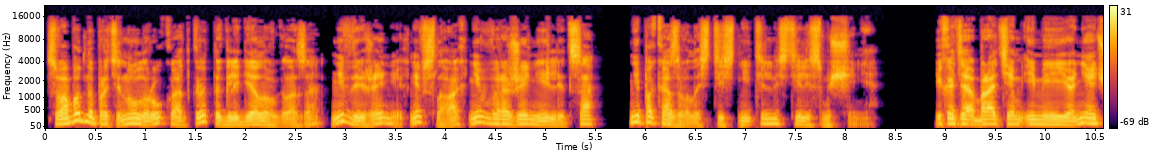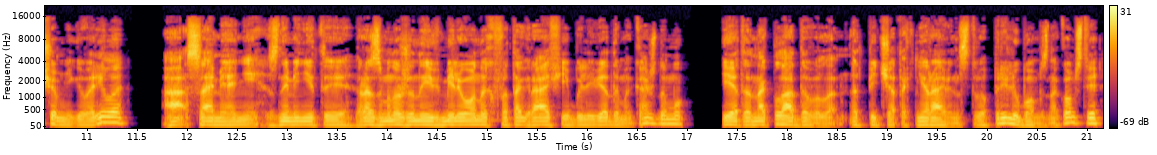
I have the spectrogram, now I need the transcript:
свободно протянула руку, открыто глядела в глаза, ни в движениях, ни в словах, ни в выражении лица не показывала стеснительности или смущения. И хотя братьям имя ее ни о чем не говорило, а сами они, знаменитые, размноженные в миллионах фотографий, были ведомы каждому, и это накладывало отпечаток неравенства при любом знакомстве,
